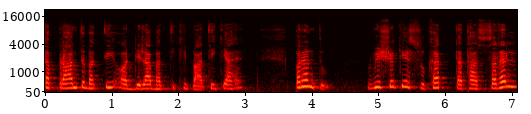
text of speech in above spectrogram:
तब प्रांत भक्ति और जिला भक्ति की बात ही क्या है? परंतु विश्व के सुखद तथा सरल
